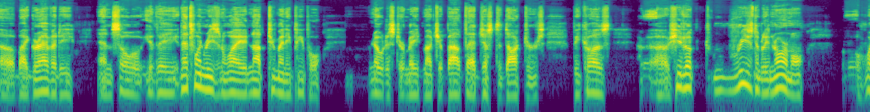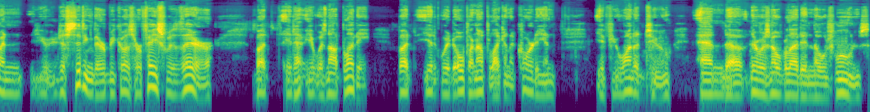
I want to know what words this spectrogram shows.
uh, by gravity, and so they. That's one reason why not too many people noticed or made much about that. Just the doctors, because uh, she looked reasonably normal when you're just sitting there because her face was there, but it it was not bloody, but it would open up like an accordion if you wanted to, and uh, there was no blood in those wounds.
